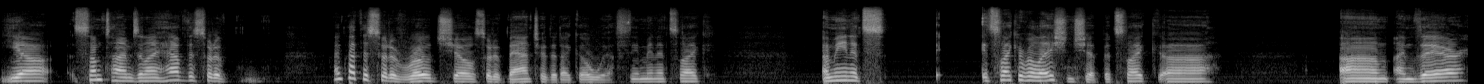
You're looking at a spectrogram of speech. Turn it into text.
yeah, sometimes, and I have this sort of, I've got this sort of roadshow sort of banter that I go with. I mean, it's like, I mean, it's, it's like a relationship. It's like, uh, um, I'm there,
